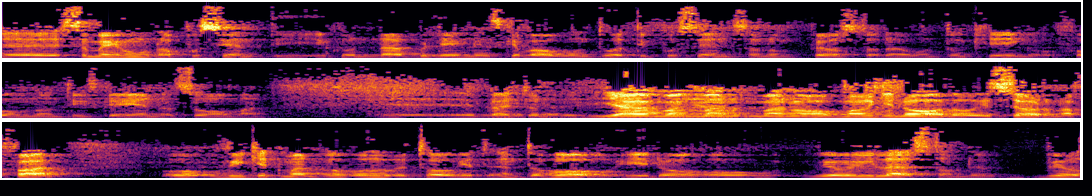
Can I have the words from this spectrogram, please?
eh, som är 100 procent i, i grund. När beläggningen ska vara runt 80 procent som de påstår där runt omkring och för om någonting ska hända så har man Eh, eh, ja, man, man, man har marginaler i sådana fall. Och, vilket man överhuvudtaget inte har idag. Och vi har ju läst om det. Vi har,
